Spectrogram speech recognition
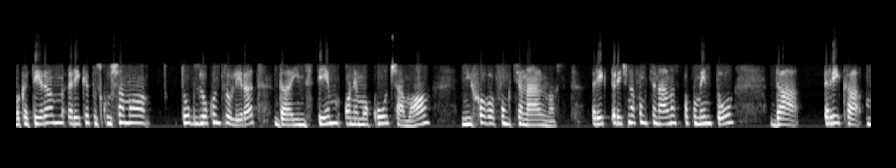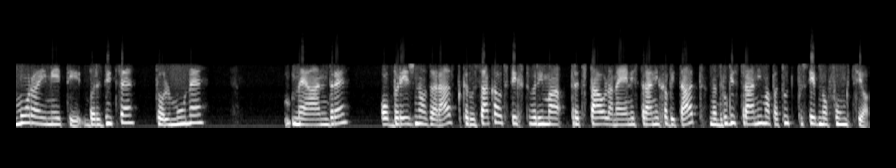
v katerem reke poskušamo tako zelo kontrolirati, da jim s tem onemogočamo njihovo funkcionalnost. Rečna funkcionalnost pa pomeni to, da reka mora imeti brzice, tolmune, meandre, obrežno zarast, ker vsaka od teh stvari ima predstavlja na eni strani habitat, na drugi strani ima pa tudi posebno funkcijo.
